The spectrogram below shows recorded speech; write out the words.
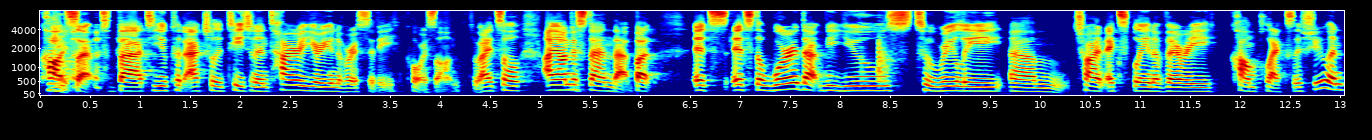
Concept that you could actually teach an entire year university course on, right? So I understand that, but it's it's the word that we use to really um, try and explain a very complex issue, and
